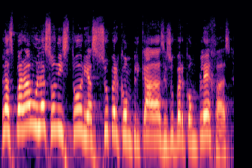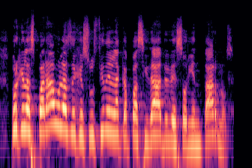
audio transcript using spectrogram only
Las parábolas son historias súper complicadas y súper complejas, porque las parábolas de Jesús tienen la capacidad de desorientarnos.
